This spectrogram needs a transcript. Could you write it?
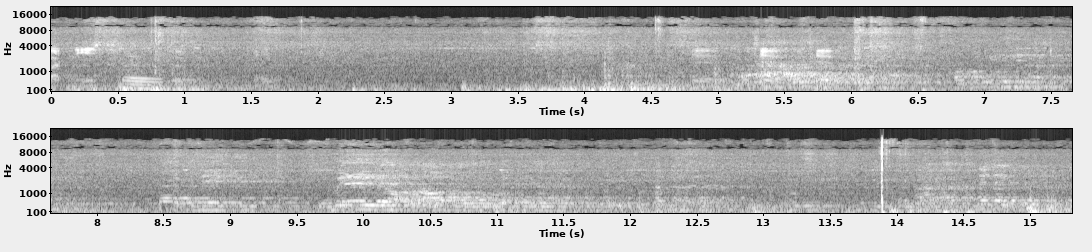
ปัดนี้เออ เออได้โอเคโอเคโอเค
